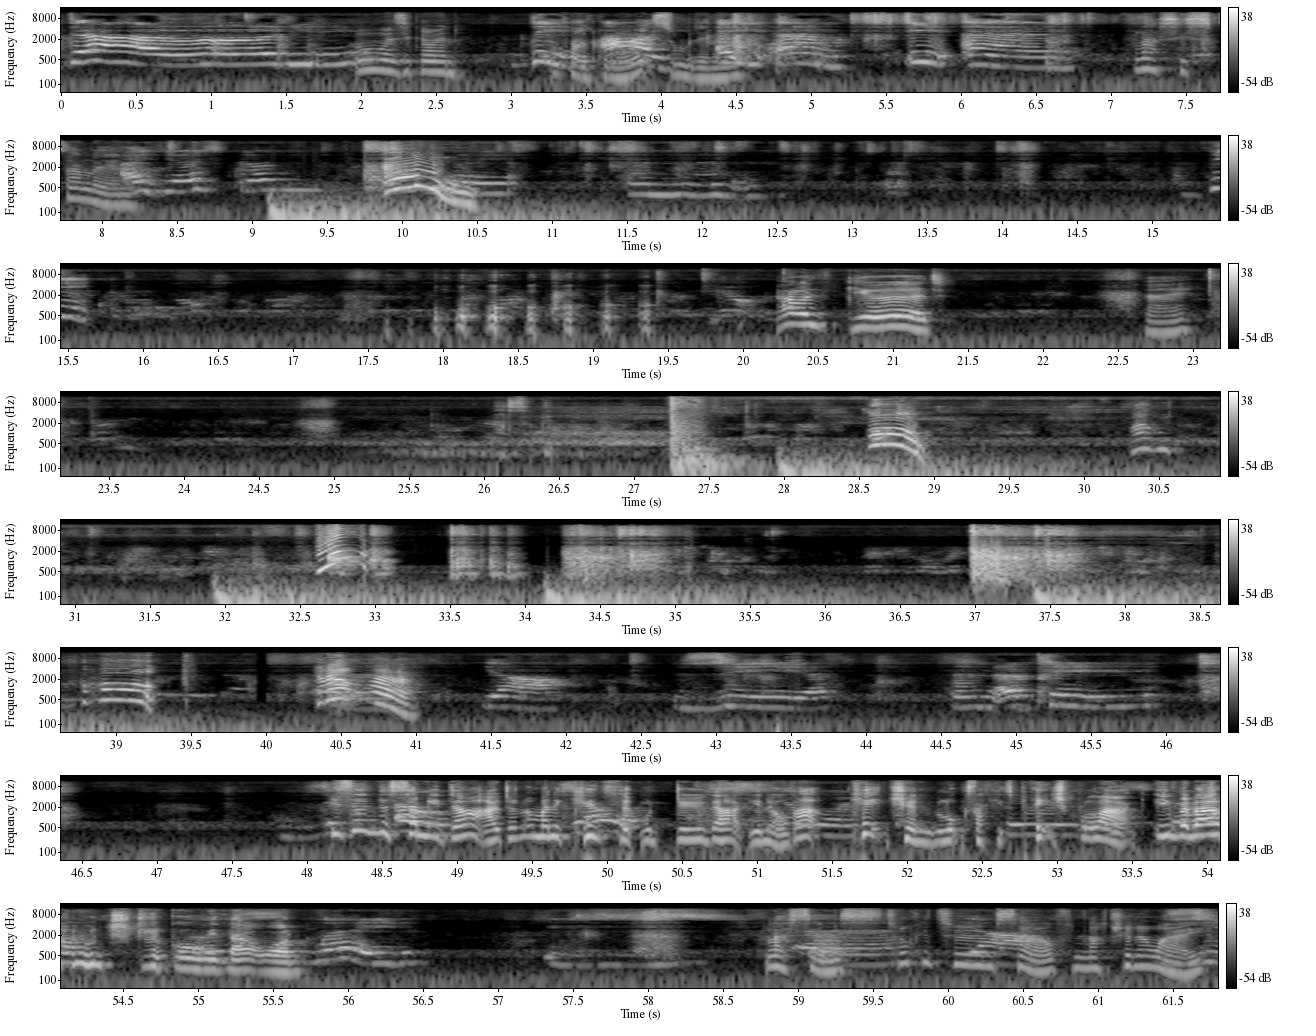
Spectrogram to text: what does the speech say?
Daddy. Oh, where's it going? I thought I was going to hit somebody there. A M E N. Bless his spelling. I just done. Oh! that was good. Okay. That's a bit. Oh! Why would. Ah! Fuck! Get out there! Yeah. Z and a P. In the semi dark. I don't know many kids that would do that. You know, that kitchen looks like it's pitch black. Even I would struggle with that one. Bless him. He's talking to himself, nattering away.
